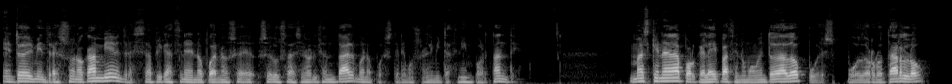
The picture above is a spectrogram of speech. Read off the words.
Entonces, mientras eso no cambie, mientras esas aplicaciones no puedan ser, usadas en horizontal, bueno, pues tenemos una limitación importante. Más que nada porque el iPad en un momento dado, pues puedo rotarlo,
